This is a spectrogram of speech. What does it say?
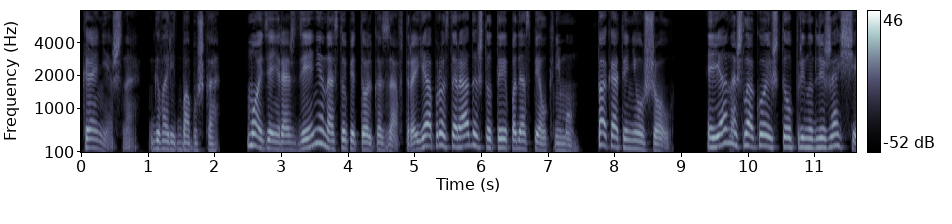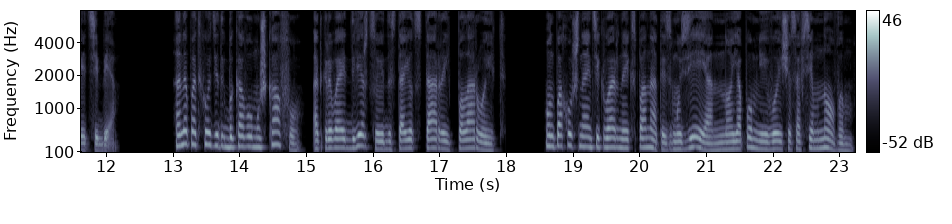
Конечно, говорит бабушка. Мой день рождения наступит только завтра. Я просто рада, что ты подоспел к нему. Пока ты не ушел. Я нашла кое-что принадлежащее тебе. Она подходит к боковому шкафу, открывает дверцу и достает старый полароид. Он похож на антикварный экспонат из музея, но я помню его еще совсем новым.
